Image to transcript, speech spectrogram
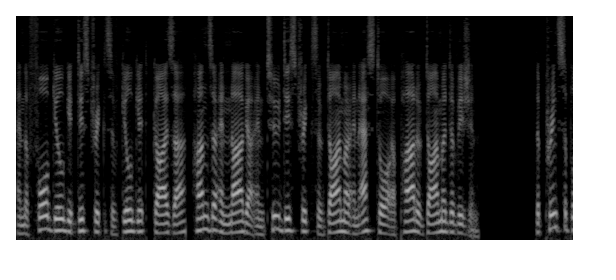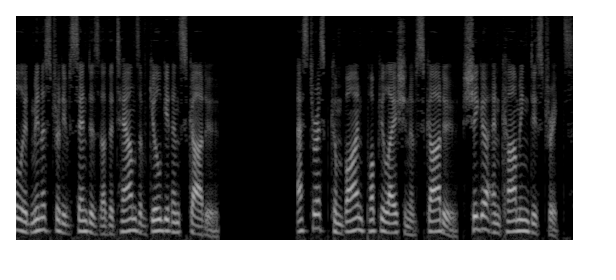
and the four Gilgit districts of Gilgit, Geisa, Hunza and Nagar and two districts of Daima and Astor are part of Daima division. The principal administrative centres are the towns of Gilgit and Skardu. Asterisk combined population of Skardu, Shigar and Kharmang districts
